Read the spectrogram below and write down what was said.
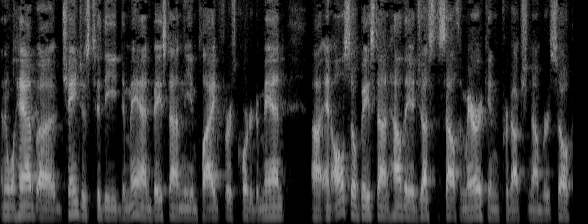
and then we'll have uh, changes to the demand based on the implied first quarter demand, uh, and also based on how they adjust the South American production numbers. So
